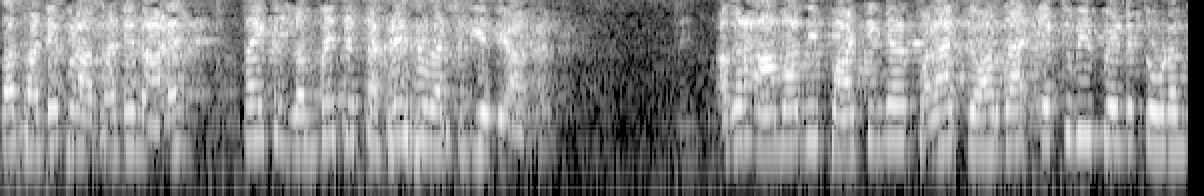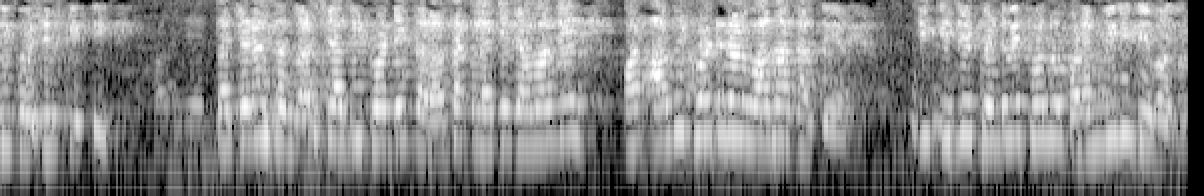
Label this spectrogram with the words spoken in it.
ਤਾਂ ਸਾਡੇ ਭਰਾ ਸਾਡੇ ਨਾਲ ਹੈ, ਤਾਂ ਇੱਕ ਲੰਬੇ ਤੇ ਤਖੜੇ ਸੰਘਰਸ਼ ਲਈ ਤਿਆਰ ਹੈ। ਅਗਰ ਆਮ ਆਦਮੀ ਪਾਰਟੀ ਨੇ ਬੜਾ ਚੌਰ ਦਾ ਇੱਕ ਵੀ ਪਿੰਡ ਤੋੜਨ ਦੀ ਕੋਸ਼ਿਸ਼ ਕੀਤੀ, ਤਾਂ ਜਿਹੜਾ ਸੰਘਰਸ਼ ਅਸੀਂ ਤੁਹਾਡੇ ਘਰਾਂ ਤੱਕ ਲੈ ਕੇ ਜਾਵਾਂਗੇ ਔਰ ਆ ਵੀ ਤੁਹਾਡੇ ਨਾਲ ਵਾਅਦਾ ਕਰਦੇ ਆ ਕਿ ਕਿਸੇ ਪਿੰਡ ਵਿੱਚ ਤੁਹਾਨੂੰ ਵੜਨ ਵੀ ਨਹੀਂ ਦੇਵਾਂਗੇ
